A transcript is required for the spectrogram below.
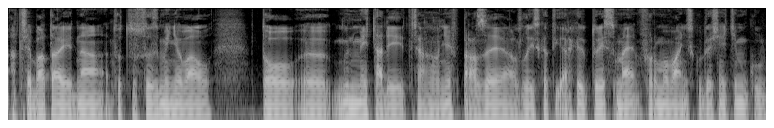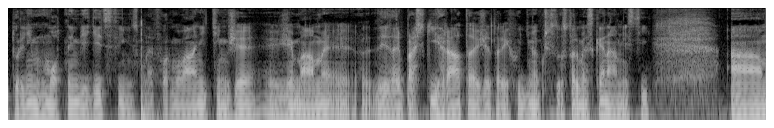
A třeba ta jedna, to, co se zmiňoval, to eh, my tady třeba hodně v Praze a z hlediska té architektury jsme formováni skutečně tím kulturním hmotným dědictvím. Jsme formováni tím, že, že máme, eh, je tady Pražský hrad a že tady chodíme přes to staroměstské náměstí. A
